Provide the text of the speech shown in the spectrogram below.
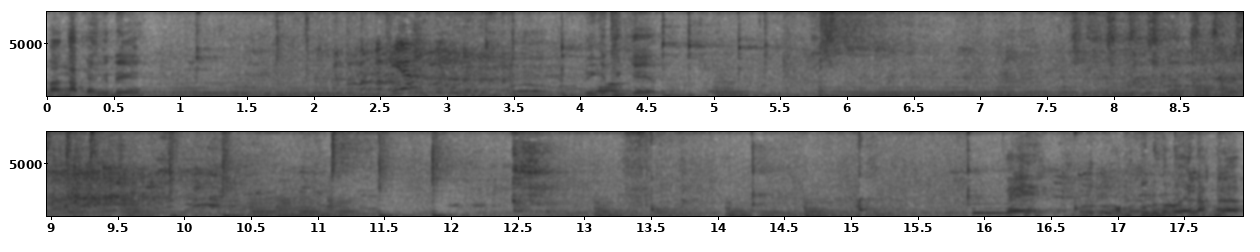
Mangap yang gede, Iya. dikit-dikit. Eh, ngomong dulu enak nggak?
